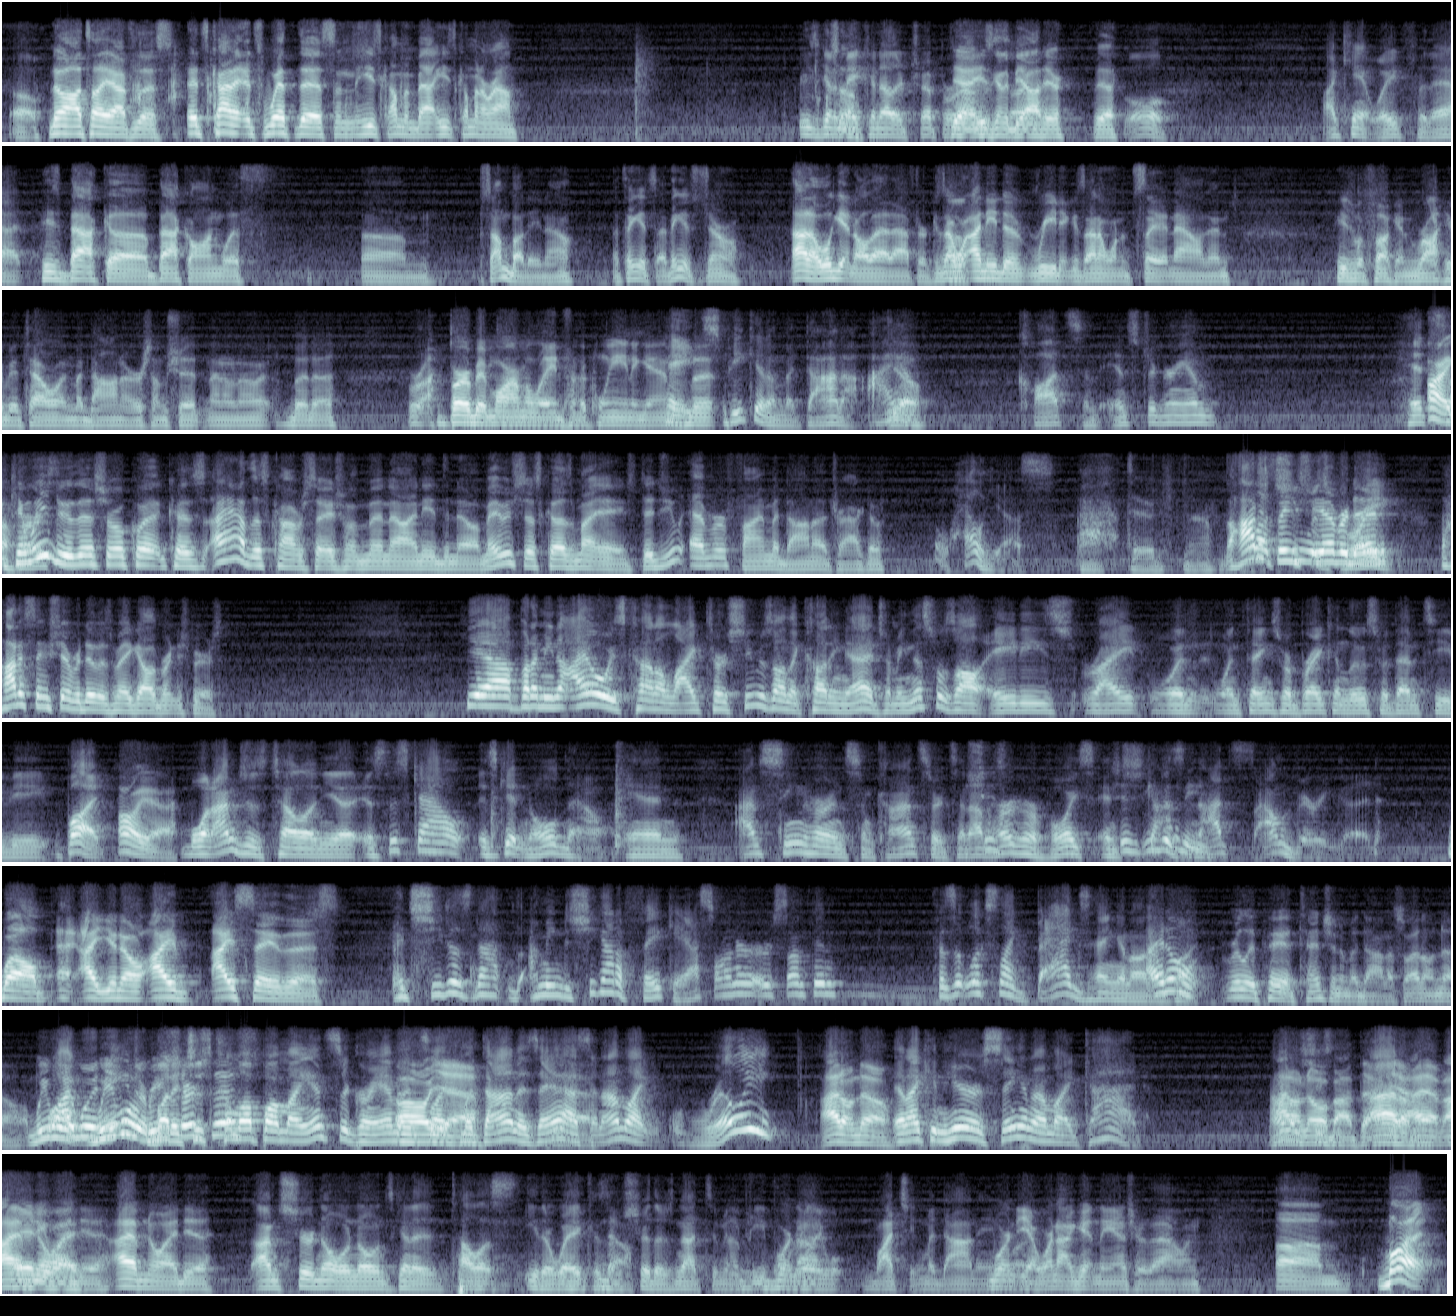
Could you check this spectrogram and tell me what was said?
Oh. No, I'll tell you after this. It's kind of it's with this, and he's coming back. He's coming around. He's gonna So- make another trip around. Yeah, he's gonna be out here. Yeah. Cool. I can't wait for that. He's back uh, back on with um, somebody now. I think it's I think it's General. I don't know. We'll get into all that after because I, I need to read it because I don't want to say it now and then he's with fucking Rocky Patel and Madonna or some shit. and I don't know it, but uh, Right. bourbon marmalade for the Queen again. Hey, but speaking of Madonna, I Yo. have caught some Instagram hits. all right, can we do this real quick? Because I have this conversation with men now. I need to know. Maybe it's just because of my age. Did you ever find Madonna attractive? Oh hell yes. Ah, dude, no. The hottest thing she she, ever great. did. The hottest thing she ever did was make out with Britney Spears. Yeah, but I mean, I always kind of liked her. She was on the cutting edge. I mean, this was all '80s, right? When when things were breaking loose with MTV. But Oh yeah. what I'm just telling you is this gal is getting old now, and I've seen her in some concerts, and I've She's- heard her voice, and she's she gotta does be- not sound very good. Well, I, I- you know, I I say this. And she does not. I mean, does she got a fake ass on her or something? Because it looks like bags hanging on. It. I don't butt. really pay attention to Madonna, so I don't know. We Well, I wouldn't we either, but it just come up on my Instagram and Oh, it's like yeah. Madonna's ass, Yeah. and I'm like, really? I don't know. And I can hear her singing. and I'm like, God. I don't know about that. I I, yeah, I have, I have no idea. I have no idea. I'm sure no no one's gonna tell us either way because No. I'm sure there's not too many people we're not- really w- watching Madonna. We're, yeah, we're not getting the answer to that one. Um, but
